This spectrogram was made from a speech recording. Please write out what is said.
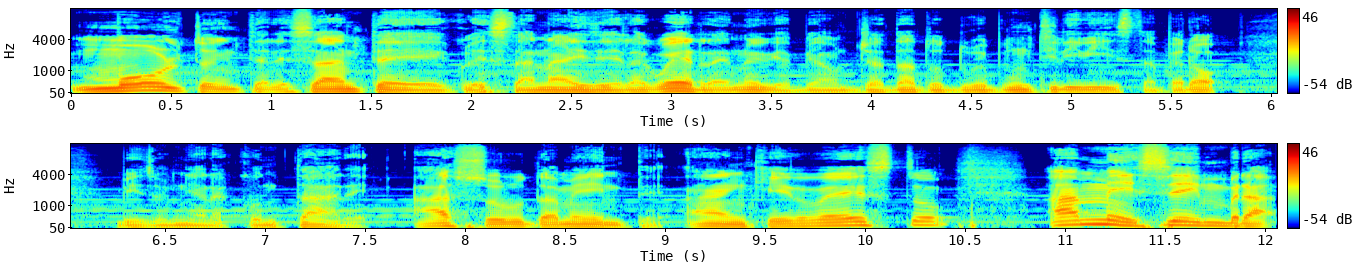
molto interessante questa analisi della guerra e noi vi abbiamo già dato due punti di vista, però bisogna raccontare assolutamente anche il resto. a me sembra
